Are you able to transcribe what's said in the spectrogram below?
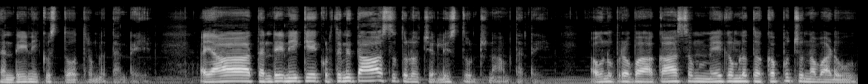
తండ్రి నీకు స్తోత్రములు తండ్రి. అయా తండ్రి నీకే కృతజ్ఞతాస్థుతులు చెల్లిస్తుంటున్నాం తండ్రి. అవును ప్రభా ఆకాశం మేఘములతో కప్పుచున్నవాడువు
